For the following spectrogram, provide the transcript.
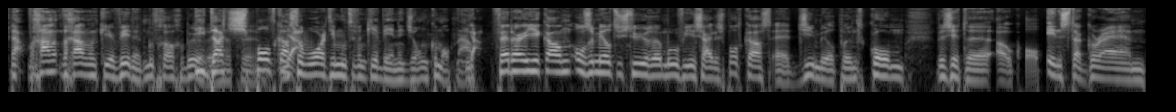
nou, we gaan, we gaan hem een keer winnen. Het moet gewoon gebeuren. Die Dutch Dat, eh, Podcast ja. Award, die moeten we een keer winnen, John. Kom op nou. Ja, verder, je kan onze mailtje sturen, movieinsiderspodcast.gmail.com. We zitten ook op Instagram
